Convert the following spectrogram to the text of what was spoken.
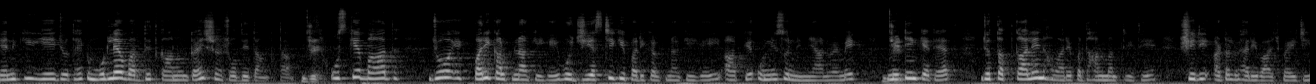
यानी कि ये जो था एक मूल्यवर्धित कानून का ही संशोधित अंक था। उसके बाद जो एक परिकल्पना की गई वो जीएसटी की परिकल्पना की गई आपके 1999 में एक मीटिंग के तहत जो तत्कालीन हमारे प्रधानमंत्री थे श्री अटल बिहारी वाजपेयी जी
